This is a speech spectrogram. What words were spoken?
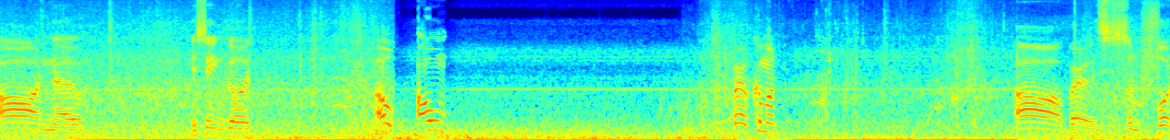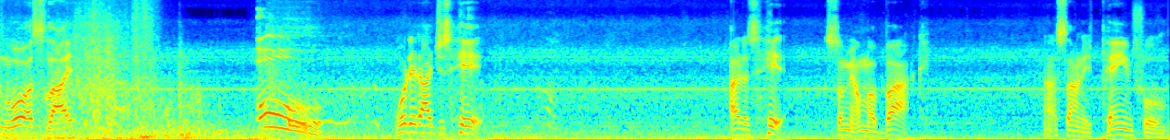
Oh, no. This ain't good. Oh, oh. Bro, come on. Oh, bro, this is some fun water slide. Oh! What did I just hit? I just hit something on my back. That sounded painful.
